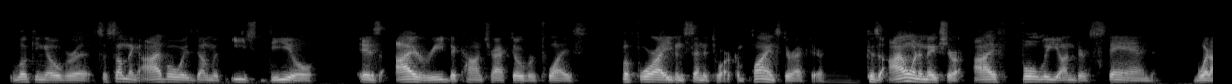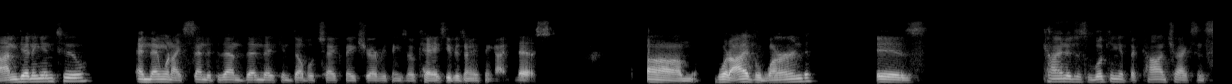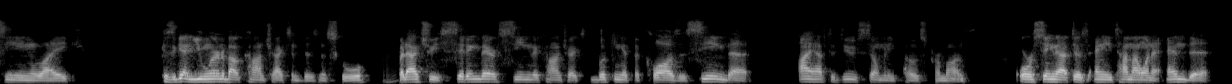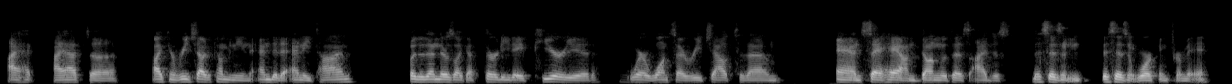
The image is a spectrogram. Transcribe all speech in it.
looking over it. So something I've always done with each deal is I read the contract over twice before I even send it to our compliance director because mm. I want to make sure I fully understand what I'm getting into. And then when I send it to them, then they can double check, make sure everything's okay, see if there's anything I missed. Um, what I've learned is kind of just looking at the contracts and seeing like because again you learn about contracts in business school mm-hmm. but actually sitting there seeing the contracts looking at the clauses seeing that i have to do so many posts per month or seeing that there's any time i want to end it i ha- i have to i can reach out to a company and end it at any time but then there's like a 30 day period mm-hmm. where once i reach out to them and say hey i'm done with this i just this isn't this isn't working for me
